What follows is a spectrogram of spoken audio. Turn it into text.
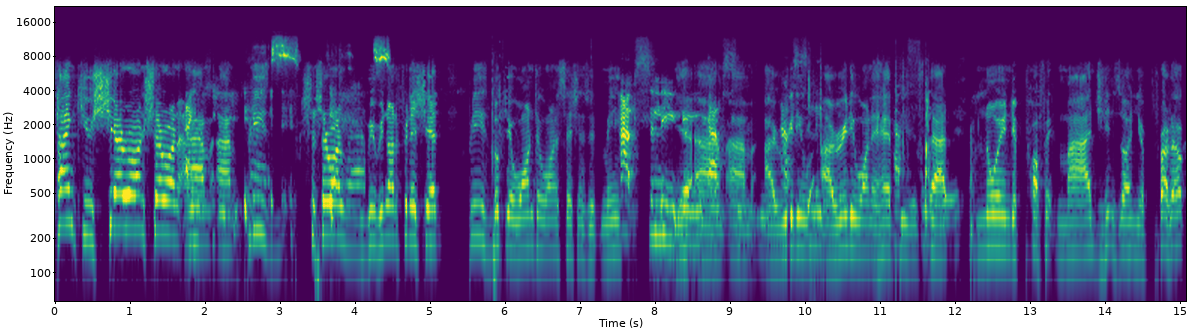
Thank you, Sharon. Sharon, Thank um, you. um, please, Sharon, we will not finish yet. Please book your one-to-one sessions with me. Absolutely. Yeah, um, absolutely, um, I really, absolutely, I really want to help you to start absolutely, knowing the profit margins on your product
